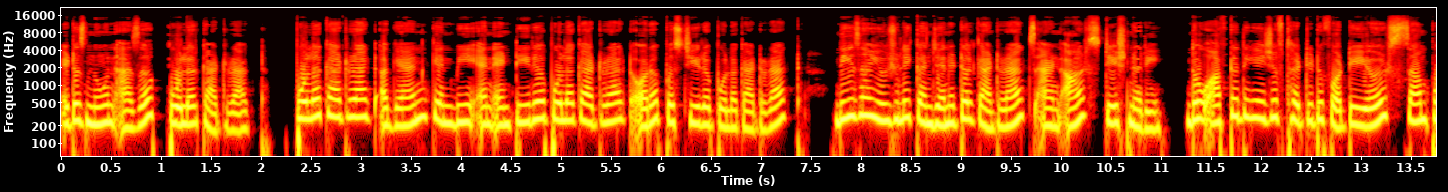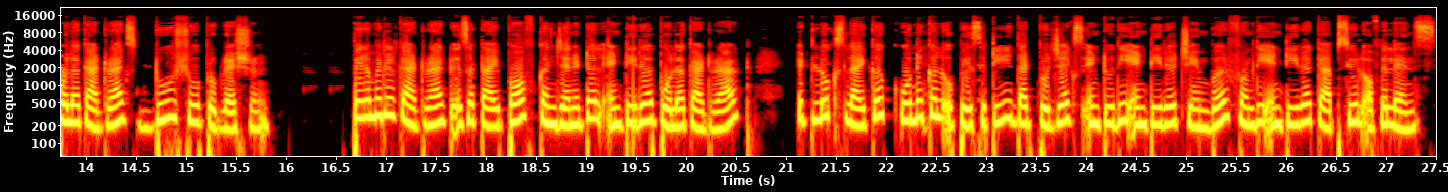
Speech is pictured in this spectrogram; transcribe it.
it is known as a polar cataract. Polar cataract again can be an anterior polar cataract or a posterior polar cataract. These are usually congenital cataracts and are stationary. Though after the age of 30 to 40 years, some polar cataracts do show progression. Pyramidal cataract is a type of congenital anterior polar cataract. It looks like a conical opacity that projects into the anterior chamber from the anterior capsule of the lens.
